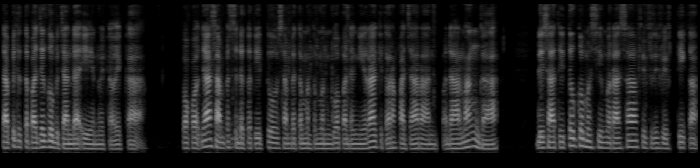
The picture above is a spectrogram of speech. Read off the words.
tapi tetap aja gue bercandain WKWK. Pokoknya sampai sedekat itu, sampai teman-teman gue pada ngira kita orang pacaran. Padahal mah enggak. Di saat itu gue masih merasa 50-50 kak.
